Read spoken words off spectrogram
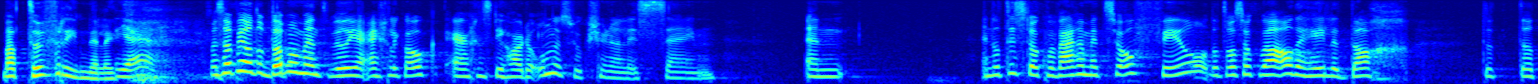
maar te vriendelijk. Ja. Maar snap je, want op dat moment wil je eigenlijk ook ergens die harde onderzoeksjournalist zijn. En, en dat is het ook. We waren met zoveel, dat was ook wel al de hele dag. Dat, dat,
